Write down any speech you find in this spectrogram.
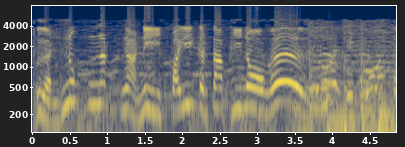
เพื่อน นุกนัดงานนี้ ไปกันตาพี่น้องเออหัวจิตหัวใจ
